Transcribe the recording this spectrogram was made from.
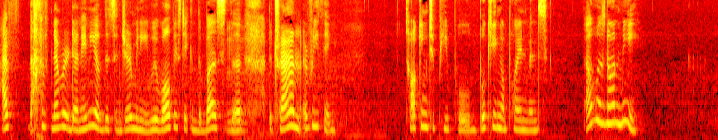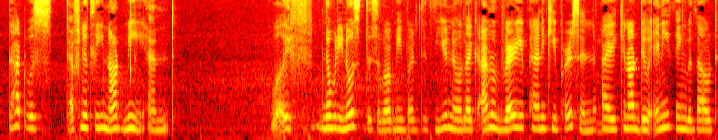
I've I've never done any of this in Germany. We've always taken the bus, the mm-hmm. the tram, everything. Talking to people, booking appointments. That was not me. That was definitely not me. And well if nobody knows this about me but you know like i'm a very panicky person. Mm. I cannot do anything without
